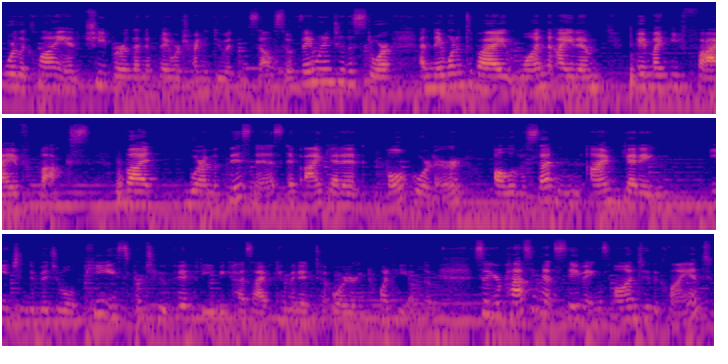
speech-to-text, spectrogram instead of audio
for the client cheaper than if they were trying to do it themselves. So if they went into the store and they wanted to buy one item, it might be five bucks. But where I'm a business, if I get it bulk order, all of a sudden I'm getting each individual piece for 250 because I've committed to ordering 20 of them. So you're passing that savings on to the client.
